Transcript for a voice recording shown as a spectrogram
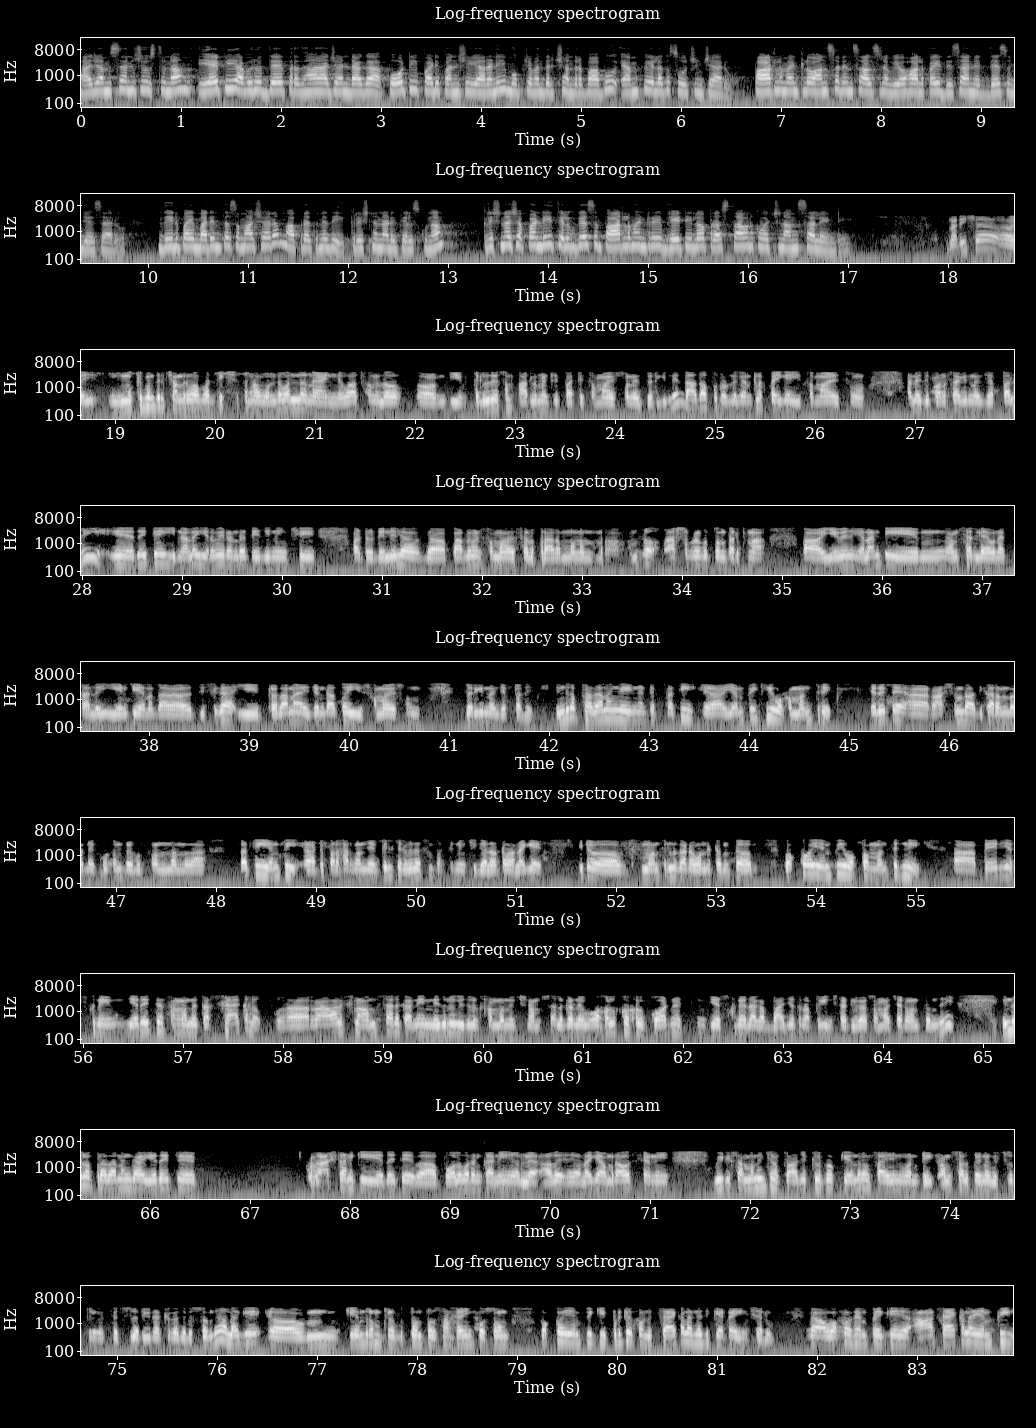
తాజా అంశాన్ని చూస్తున్నాం. ఏపీ అభివృద్ధే ప్రధాన అజెండాగా పోటీ పడి పనిచేయాలని ముఖ్యమంత్రి చంద్రబాబు ఎంపీలకు సూచించారు. పార్లమెంట్లో అనుసరించాల్సిన వ్యూహాలపై దిశానిర్దేశం చేశారు. దీనిపై మరింత సమాచారం మా ప్రతినిధి కృష్ణని అడిగి తెలుసుకుందాం. కృష్ణ చెప్పండి తెలుగుదేశం పార్లమెంటరీ భేటీలో ప్రస్తావనకు వచ్చిన అంశాలేంటి? నరీష ముఖ్యమంత్రి చంద్రబాబు అధ్యక్షతన ఉండవల్లిలోని ఆయన నివాసంలో ఈ తెలుగుదేశం పార్లమెంటరీ పార్టీ సమావేశం అనేది జరిగింది. దాదాపు రెండు గంటలకు పైగా ఈ సమావేశం అనేది కొనసాగిందని చెప్పాలి. ఏదైతే ఈ నెల ఇరవై రెండో తేదీ నుంచి అటు ఢిల్లీలో పార్లమెంట్ సమావేశాలు ప్రారంభంలో రాష్ట్ర ప్రభుత్వం తరఫున ఏవి ఎలాంటి అంశాలు లేవనెత్తాలి ఏంటి అన్న దిశగా ఈ ప్రధాన ఎజెండాతో ఈ సమావేశం జరిగిందని చెప్పాలి. ఇందులో ప్రధానంగా ఏంటంటే ప్రతి ఎంపీకి ఒక మంత్రి ఏదైతే ఆ, రాష్ట్రంలో అధికారంలోనే కూటమి ప్రభుత్వం ఉందన్న ప్రతి ఎంపీ అటు పదహారు మంది ఎంపీలు తెలుగుదేశం పార్టీ నుంచి గెలవటం అలాగే ఇటు మంత్రులు కూడా ఉండటంతో ఒక్కో ఎంపీ ఒక్కో మంత్రిని పేరు చేసుకుని ఏదైతే సంబంధిత శాఖలు రావాల్సిన అంశాలు కానీ నిధులు విధులకు సంబంధించిన అంశాలు కానీ ఒకరికొకరు కోఆర్డినేట్ చేసుకునేలాగా బాధ్యతలు అప్పగించినట్లుగా సమాచారం ఉంటుంది ఇందులో ప్రధానంగా ఏదైతే రాష్ట్రానికి ఏదైతే పోలవరం కానీ అదే అలాగే అమరావతి కానీ వీటికి సంబంధించిన ప్రాజెక్టులకు కేంద్రం సాయం వంటి అంశాలపైన విస్తృతంగా చర్చ జరిగినట్లుగా తెలుస్తుంది. అలాగే కేంద్రం ప్రభుత్వంతో సహాయం కోసం ఒక్క ఎంపీకి ఇప్పటికే కొన్ని శాఖలు అనేది కేటాయించారు. ఒక్కొక్క ఎంపీకి ఆ శాఖల ఎంపీ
